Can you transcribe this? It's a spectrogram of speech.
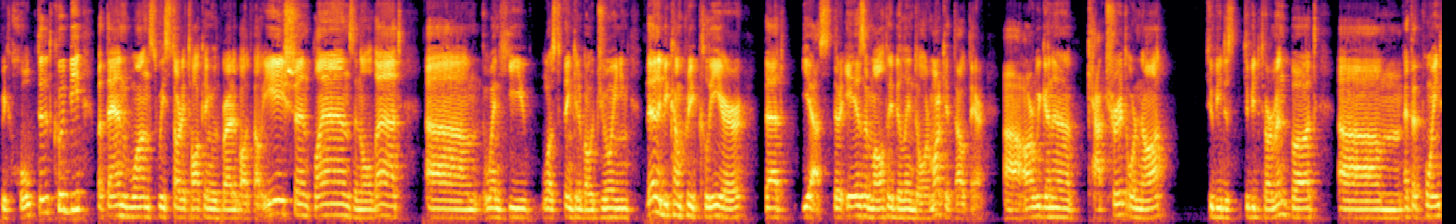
we hoped that it could be, but then once we started talking with Brad about valuation, plans, and all that, um, when he was thinking about joining, then it became pretty clear that yes, there is a multi-billion dollar market out there. Uh, are we gonna capture it or not? To be to be determined. But um, at that point,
